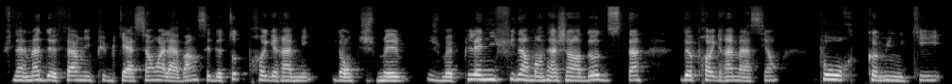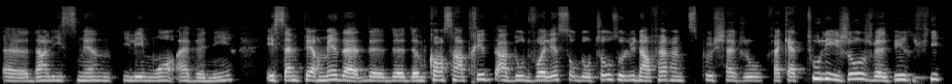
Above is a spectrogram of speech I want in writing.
finalement de faire mes publications à l'avance et de tout programmer. Donc, je me, je me planifie dans mon agenda du temps de programmation pour communiquer euh, dans les semaines et les mois à venir. Et ça me permet de, de, de me concentrer dans d'autres volets sur d'autres choses au lieu d'en faire un petit peu chaque jour. Fait qu'à tous les jours, je vais vérifier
